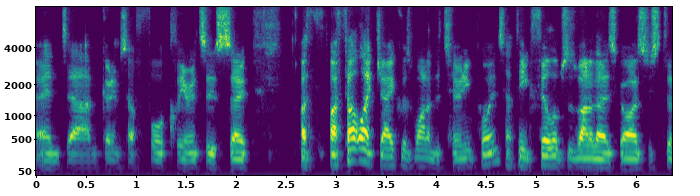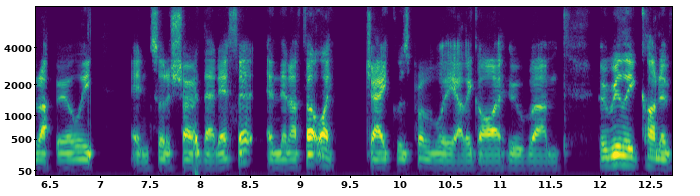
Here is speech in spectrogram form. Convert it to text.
and um, got himself four clearances. So I, I, felt like Jake was one of the turning points. I think Phillips was one of those guys who stood up early and sort of showed that effort. And then I felt like Jake was probably the other guy who um, who really kind of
